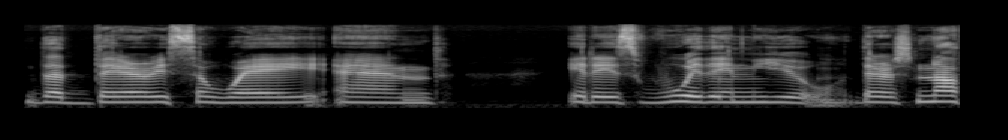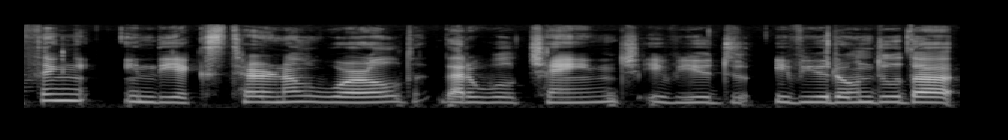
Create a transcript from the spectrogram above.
that there is a way and it is within you. There's nothing in the external world that will change if you do, if you don't do the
